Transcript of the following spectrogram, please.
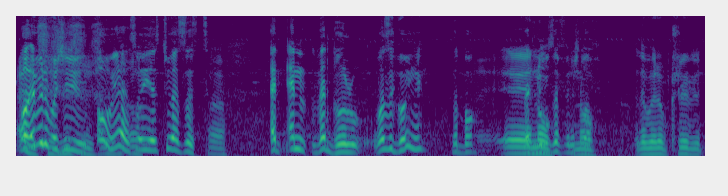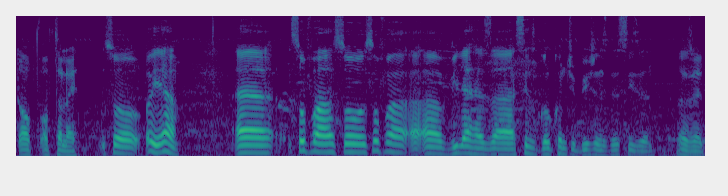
And Oh, even for Mshishi- Oh, yeah, so he has two assists. And, and that goal, was it going in? The ball? Uh, that no, finished no. off? They would have cleared it off, off the line. So, oh yeah. Uh, so far, so so far, uh, uh, Villa has uh, six goal contributions this season. Is it?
